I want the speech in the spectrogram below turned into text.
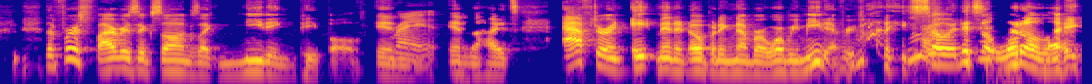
the first five or six songs like meeting people in Right. in the heights after an eight minute opening number where we meet everybody. So it is a little like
